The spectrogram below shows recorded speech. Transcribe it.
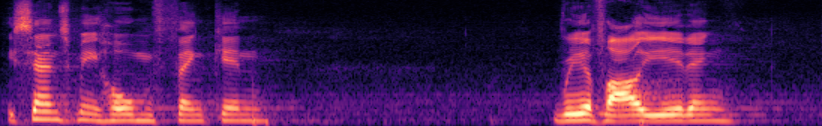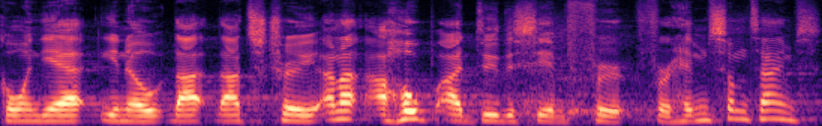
He sends me home thinking, reevaluating, going, yeah, you know, that, that's true. And I, I hope I do the same for, for him sometimes.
